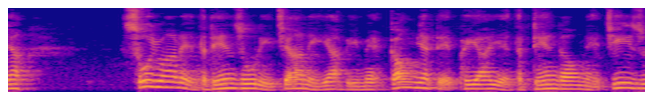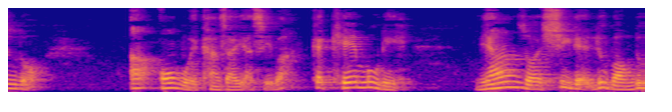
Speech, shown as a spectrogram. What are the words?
များဆိုးရွားတဲ့သတင်းဆိုးတွေကြားနေရပြီမဲ့ကောင်းမြတ်တဲ့ဖခင်ရဲ့သတင်းကောင်းနဲ့ကြီးစုတော်အံ့ဩဖွယ်ခံစားရစေပါခက်ခဲမှုတွေများစွာရှိတဲ့လူပေါင်းလူ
